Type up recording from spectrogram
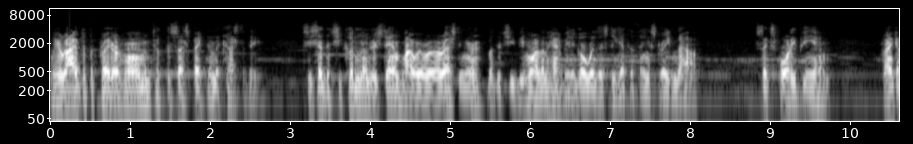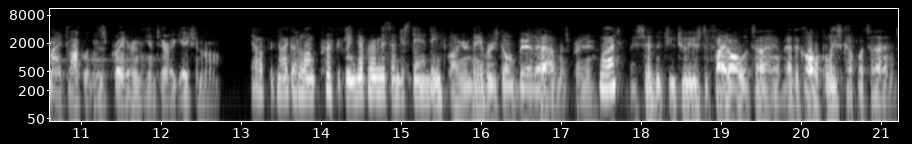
We arrived at the Prater home and took the suspect into custody. She said that she couldn't understand why we were arresting her, but that she'd be more than happy to go with us to get the thing straightened out. 6.40 p.m. Frank and I talked with Mrs. Prater in the interrogation room. Alfred and I got along perfectly, never a misunderstanding. Oh, your neighbors don't bear that out, Miss Prater. What? They said that you two used to fight all the time. Had to call the police a couple of times.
